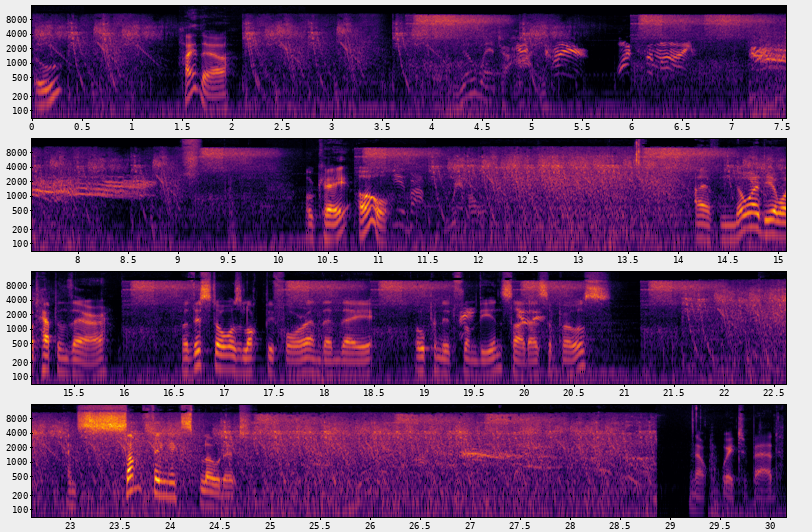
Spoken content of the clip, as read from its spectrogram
Ooh. Hi there. There's nowhere to hide. Okay. Oh. I have no idea what happened there. But this door was locked before and then they opened it from the inside, I suppose. And something exploded. No, way too bad.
